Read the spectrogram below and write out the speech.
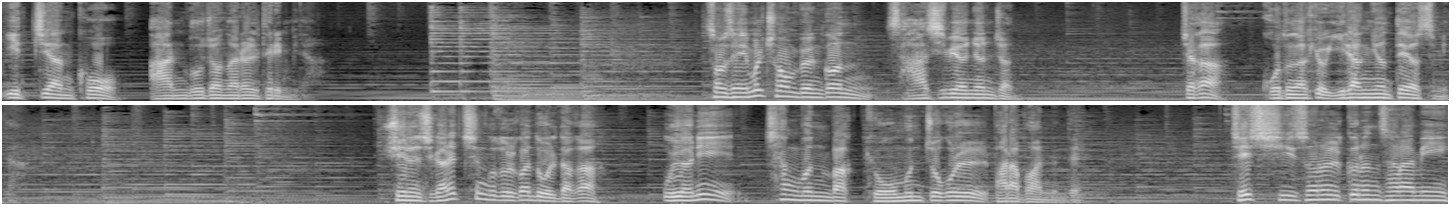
잊지 않고 안부 전화를 드립니다. 선생님을 처음 뵌 건 40여 년 전. 제가 고등학교 1학년 때였습니다. 쉬는 시간에 친구들과 놀다가 우연히 창문 밖 교문 쪽을 바라보았는데 제 시선을 끄는 사람이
